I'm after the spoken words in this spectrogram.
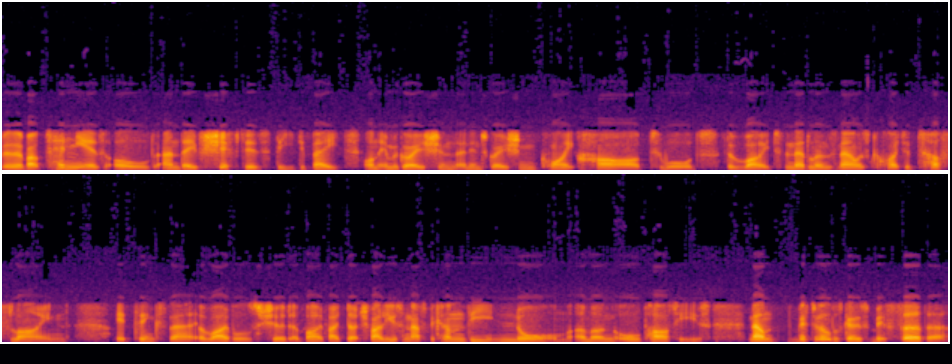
They're about 10 years old and they've shifted the debate on immigration and integration quite hard towards the right. The Netherlands now is quite a tough line it thinks that arrivals should abide by Dutch values, and that's become the norm among all parties. Now, Mr. Wilders goes a bit further.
